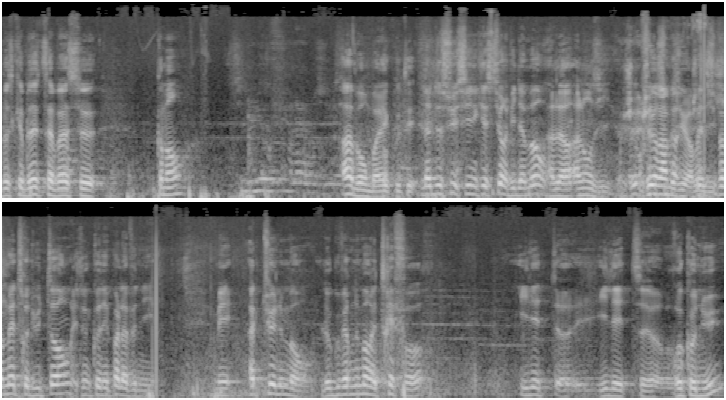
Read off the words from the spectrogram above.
parce que peut-être ça va se... Comment? Ah bon, bah écoutez. Là-dessus, c'est une question évidemment. Alors allons-y. Je, je ne à suis pas- mesure, je ne vas-y. suis pas maître du temps et je ne connais pas l'avenir. Mais actuellement, le gouvernement est très fort. Il est, euh, il est euh, reconnu,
